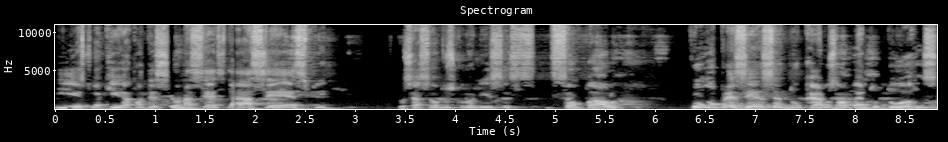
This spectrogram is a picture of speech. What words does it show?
e isso aqui aconteceu na sede da ACESP, Associação dos Cronistas de São Paulo, com a presença do Carlos Alberto Torres,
